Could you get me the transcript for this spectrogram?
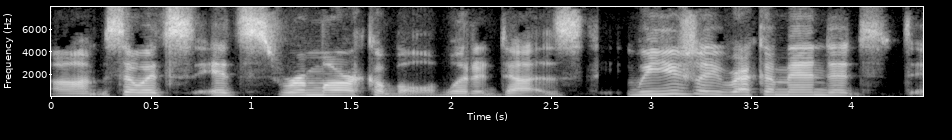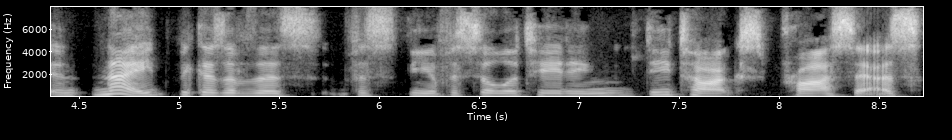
Um, so it's it's remarkable what it does. We usually recommend it at night because of this you know, facilitating detox process.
